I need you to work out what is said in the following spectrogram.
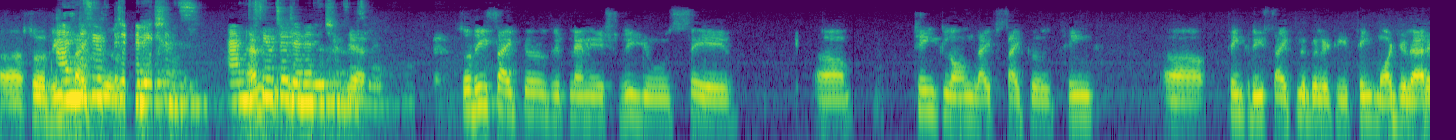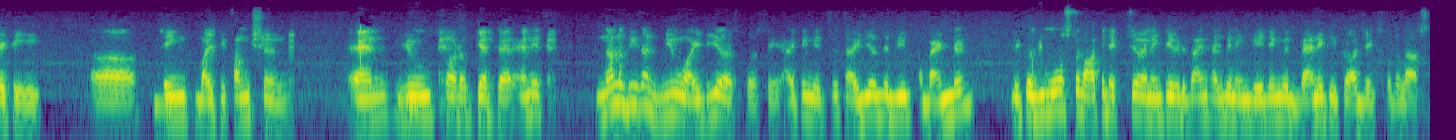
Uh, so recycle, and the future generations. And the and future generations yeah. as well. So recycle, replenish, reuse, save, uh, think long life cycle, think uh, think recyclability, think modularity, uh, think multifunction, and you sort of get there. And it's none of these are new ideas per se. I think it's just ideas that we've abandoned because most of architecture and interior design has been engaging with vanity projects for the last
